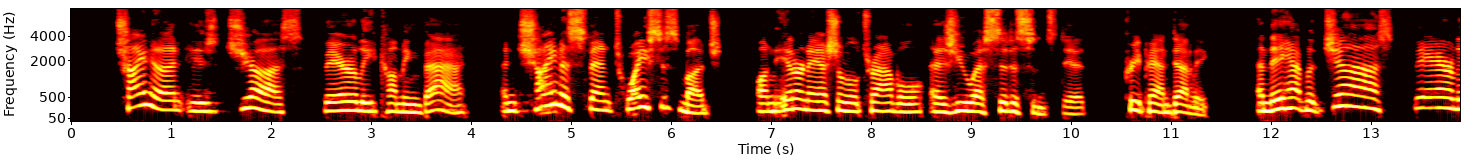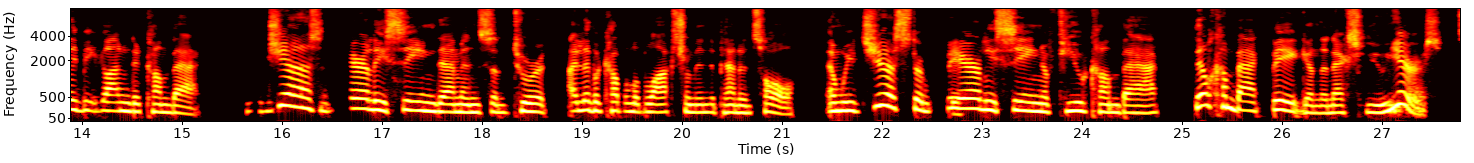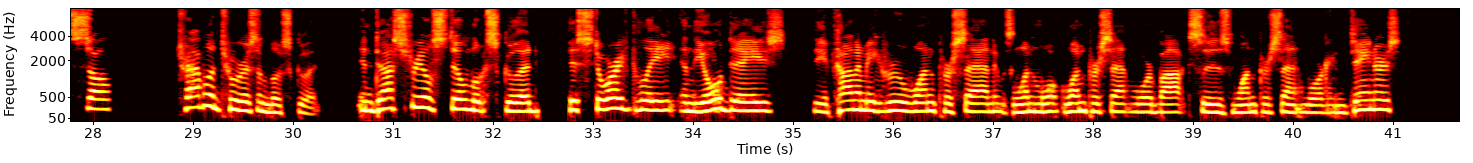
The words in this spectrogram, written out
China is just barely coming back. And China spent twice as much on international travel as US citizens did pre pandemic. And they have just barely begun to come back. Just barely seeing them in some tour. I live a couple of blocks from Independence Hall and we just are barely seeing a few come back. They'll come back big in the next few years. So travel and tourism looks good. Industrial still looks good. Historically, in the old days, the economy grew 1%. It was one more, 1% more boxes, 1% more containers.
